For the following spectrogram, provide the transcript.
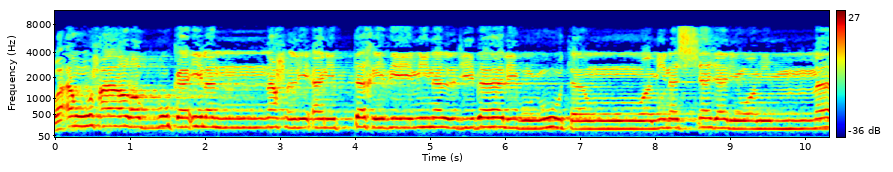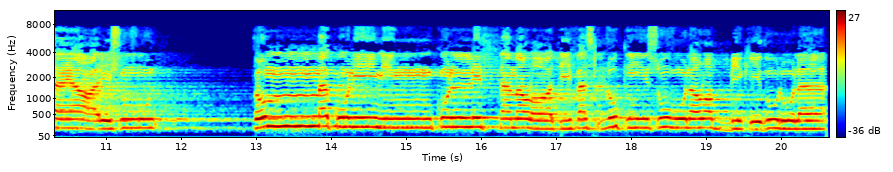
وأوحى ربك إلى النحل أن اتخذي من الجبال بيوتا ومن الشجر ومما يعرشون. ثم كلي من كل الثمرات فاسلكي سبل ربك ذللا.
